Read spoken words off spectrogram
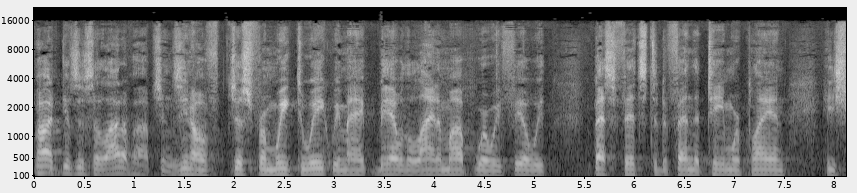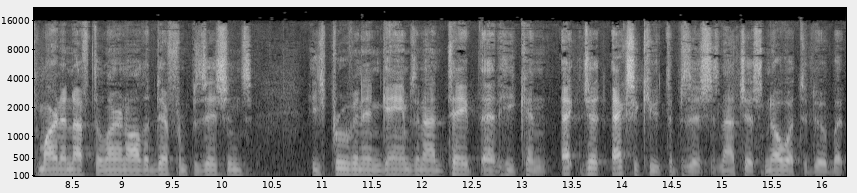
Well, it gives us a lot of options. You know, just from week to week, we may be able to line him up where we feel we best fits to defend the team we're playing. He's smart enough to learn all the different positions. He's proven in games and on tape that he can ex- execute the positions, not just know what to do, but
